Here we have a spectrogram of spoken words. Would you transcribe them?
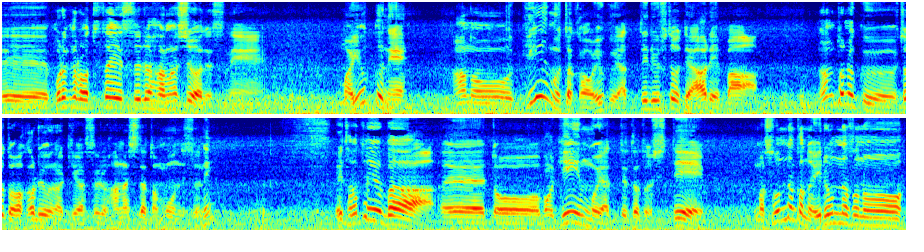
えーこれからお伝えする話はですね、まあよくね、あのーゲームとかをよくやってる人であれば、なんとなくちょっとわかるような気がする話だと思うんですよね。え例えば、えっ、と、まあ、ゲームをやってたとして、まあ、その中のいろんなその、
